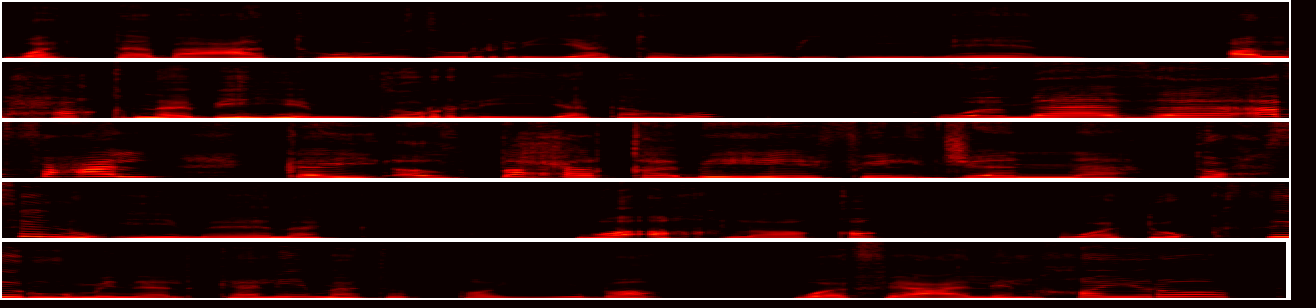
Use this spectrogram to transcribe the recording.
واتبعتهم ذريتهم بإيمان ألحقن بهم ذريتهم؟ وماذا أفعل كي ألتحق به في الجنة؟ تحسن إيمانك وأخلاقك؟ وتكثر من الكلمة الطيبة وفعل الخيرات.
